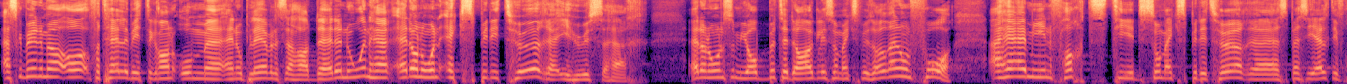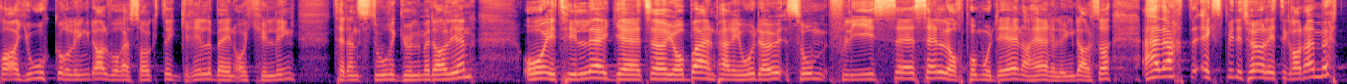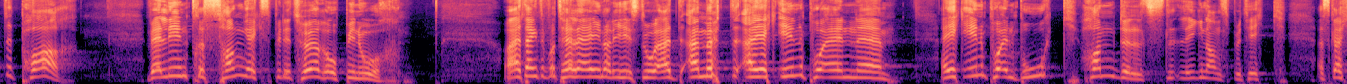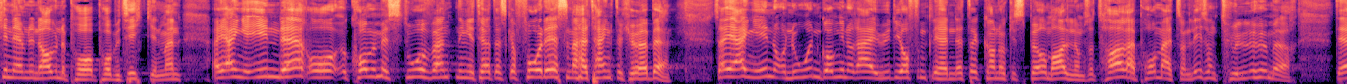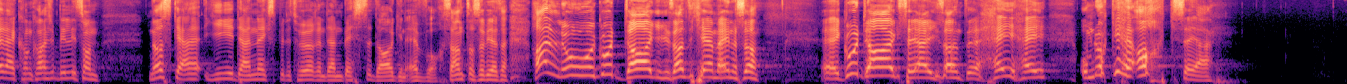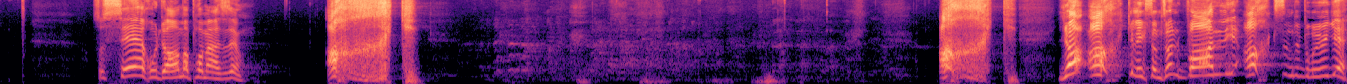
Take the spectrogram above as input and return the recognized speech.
jeg skal begynne med å fortelle litt om eh, en opplevelse jeg hadde. Er det noen her, er det noen ekspeditører i huset her? Er det noen som jobber til daglig som ekspeditør? Det er noen få. Jeg har min fartstid som ekspeditør, eh, spesielt fra Joker Lyngdal, hvor jeg solgte grillbein og kylling til den store gullmedaljen. Og i tillegg eh, til å jobbe en periode som fliseselger på Modena her i Lyngdal. Så jeg har vært ekspeditør litt. Og jeg møtte et par veldig interessante ekspeditører oppe i nord. Og Jeg tenkte å fortelle en av de historiene. Jeg, møtte, jeg gikk inn på en eh, jeg gikk inn på en bokhandelslignende butikk. Jeg skal ikke nevne navnet på, på, butikken, men jeg går inn der og kommer med store forventninger til at jeg skal få det som jeg har tenkt å kjøpe. Så jeg går inn, og Noen ganger når jeg er ute i offentligheten, dette kan dere spørre Malin om, så tar jeg på meg et sånn, litt sånn tullehumør. Der jeg kan kanskje bli litt sånn nå skal jeg gi denne ekspeditøren den beste dagen ever. sant? Og så blir jeg sånn 'Hallo, god dag!' ikke sant? Så kommer jeg inn, og så eh, 'God dag', sier jeg. ikke sant? 'Hei, hei.' Om dere har ark, sier jeg. Så ser hun dama på meg og sier hun, Ark! Ark! Ja, ark, liksom. Sånn vanlig ark som du bruker.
